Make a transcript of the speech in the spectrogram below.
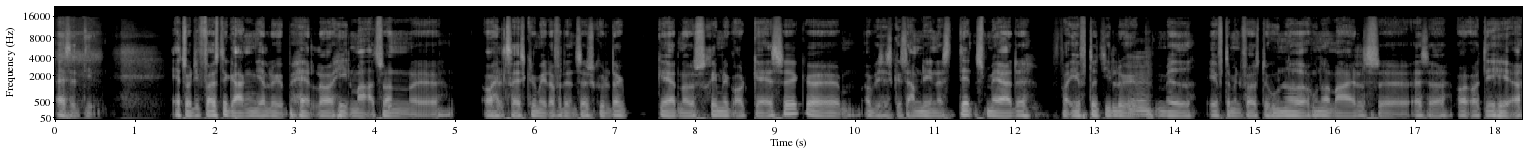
altså de, jeg tror, de første gange, jeg løb halv og helt maraton øh, og 50 km for den sags skyld, der gav jeg den også rimelig godt gas, ikke? Øh, og hvis jeg skal sammenligne altså, den smerte fra efter de løb mm. med efter min første 100 og 100 miles, øh, altså, og, og det her,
